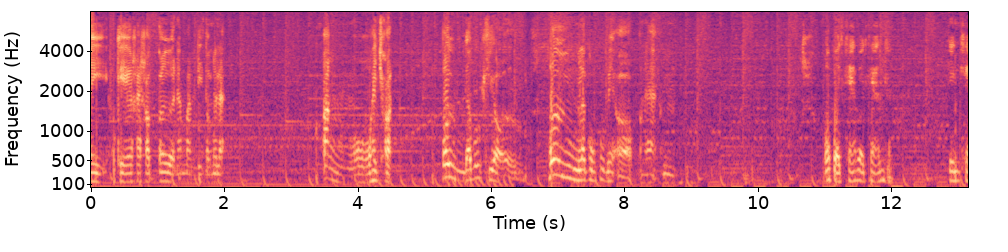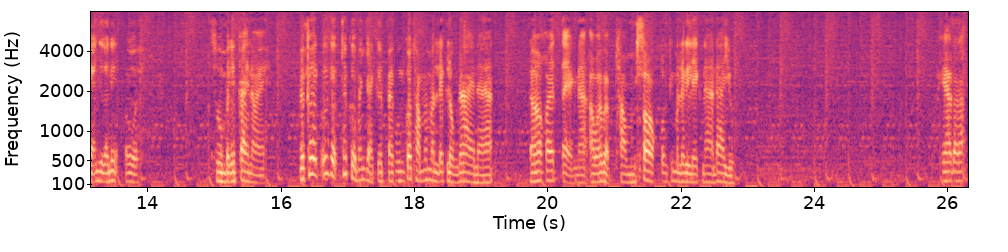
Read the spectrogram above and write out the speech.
นี่โอเคคล้ายเคาน์เตอร์นะมันดีตรงนี้แหละ ปั้งโอ้ให้ช็อตปึ้งดับเบิลคิวปึ้งแล้วกูพูดไม่ออกนะฮะอืมโอ้เปิดแขนเปิดแขนเกรงแขนอยู่ตอนนี้โอ้ยซูมไปใกล้ๆหน่อยแล้วถ้าถ้าเกิดมันใหญ่เกินไปคุณก็ทำให้มันเล็กลงได้นะฮะแล้วค่อยแต่งนะ เอาไว้แบบทำซอกตรงที่มันเล็กๆนะได้อยู่แค่ได้ละ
